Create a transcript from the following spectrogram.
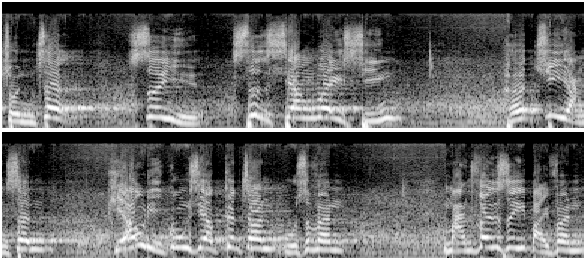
准则是以色香味型和具养生、调理功效各占五十分，满分是一百分。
